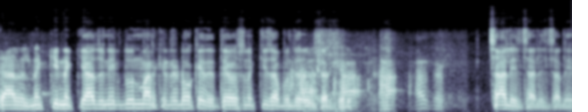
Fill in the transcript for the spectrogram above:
चालेल नक्की नक्की. अजून एक दोन मार्केट डोक्यात आहे त्यावेळेस नक्कीच आपण त्याचा विचार करू. हा हा हा सर. चालेल चालेल चालेल.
